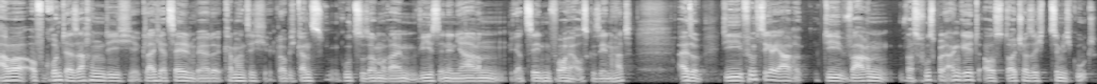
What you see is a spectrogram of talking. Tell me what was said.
Aber aufgrund der Sachen, die ich gleich erzählen werde, kann man sich, glaube ich, ganz gut zusammenreimen, wie es in den Jahren, Jahrzehnten vorher ausgesehen hat. Also, die 50er Jahre, die waren, was Fußball angeht, aus deutscher Sicht ziemlich gut.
